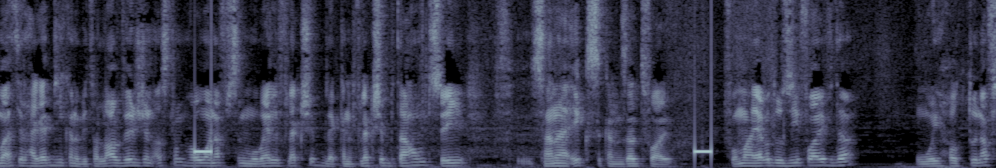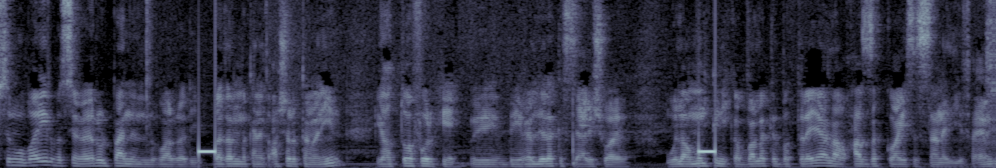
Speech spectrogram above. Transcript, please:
وقت الحاجات دي كانوا بيطلعوا version أصلا هو نفس الموبايل ال flagship لكن ال flagship بتاعهم سنة إكس كان Z5 فهم هياخدوا Z5 ده ويحطوا نفس الموبايل بس يغيروا ال panel اللي بره دي بدل ما كانت 10 80 يحطوها 4K بي- بيغلي لك السعر شوية. ولو ممكن يكبر لك البطارية لو حظك كويس السنة دي فاهم؟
